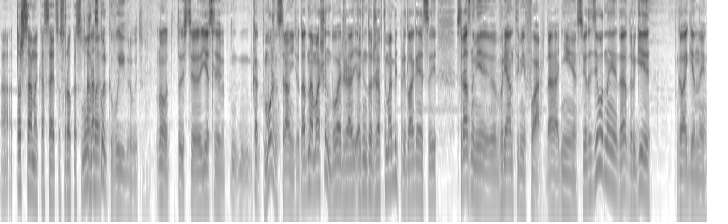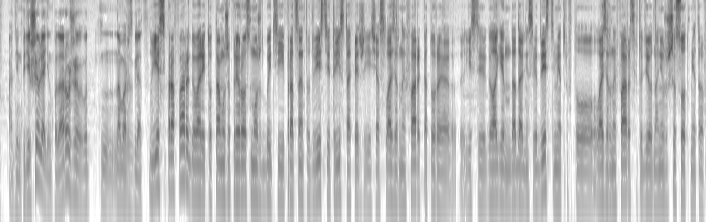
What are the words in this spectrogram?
А, То же самое касается срока службы. А насколько выигрывают? Ну, то есть, э, если как-то можно сравнить, вот одна машина, бывает же один и тот же автомобиль предлагается и с разными э, вариантами фар, да, одни светодиодные, да, другие галогенные, один подешевле, один подороже, вот на ваш взгляд. Ну, если про фары говорить, то там уже прирост может быть и процентов 200, и 300. Опять же, есть сейчас лазерные фары, которые, если галоген, да, дальний свет 200 метров, то лазерные фары светодиодные, они уже 600 метров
